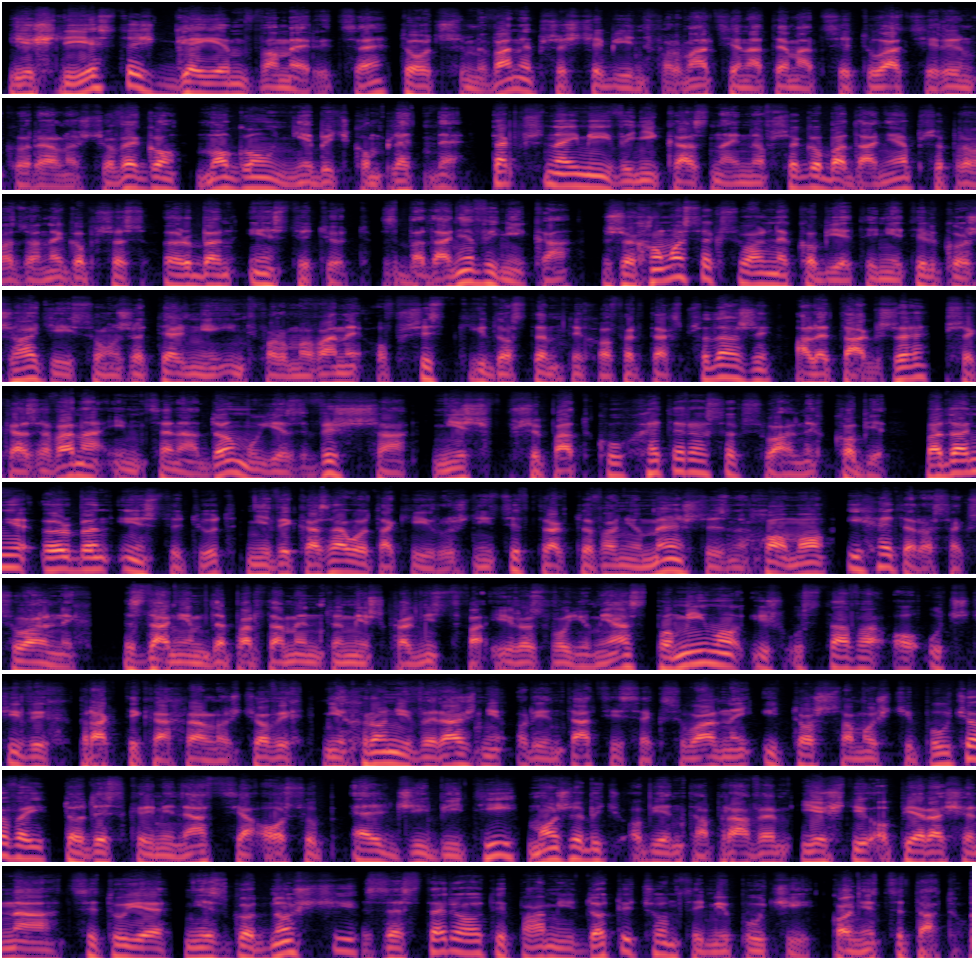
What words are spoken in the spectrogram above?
Jeśli jesteś gejem w Ameryce, to otrzymywane przez Ciebie informacje na temat sytuacji rynku realnościowego mogą nie być kompletne. Tak przynajmniej wynika z najnowszego badania przeprowadzonego przez Urban Institute. Z badania wynika, że homoseksualne kobiety nie tylko rzadziej są rzetelnie informowane o wszystkich dostępnych ofertach sprzedaży, ale także przekazywana im cena domu jest wyższa niż w przypadku heteroseksualnych kobiet. Badanie Urban Institute nie wykazało takiej różnicy w traktowaniu mężczyzn homo i heteroseksualnych. Departamentu Mieszkalnictwa i Rozwoju Miast, pomimo iż ustawa o uczciwych praktykach realnościowych nie chroni wyraźnie orientacji seksualnej i tożsamości płciowej, to dyskryminacja osób LGBT może być objęta prawem, jeśli opiera się na, cytuję, niezgodności ze stereotypami dotyczącymi płci. Koniec cytatu.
